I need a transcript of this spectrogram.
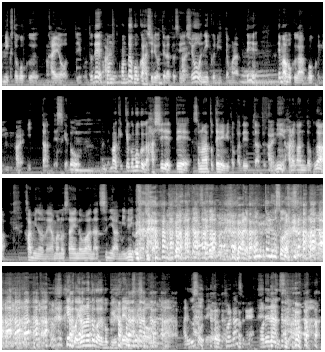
2区と5区変えようっていうことで、はい。ほん本当は5区走る予定だった選手を2区に行ってもらって、で、まあ、僕が5区にはい。行ったんですけど、うんなんでまあ結局僕が走れて、その後テレビとか出た時はい。に原監督が、神野の山の才能は夏には見抜いてました。って言ってたんですけど、あれ本当に嘘なんですよ。結構いろんなところで僕言ってるんですけど、はい。あれ嘘で、これなんですね。これなんですよ。は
